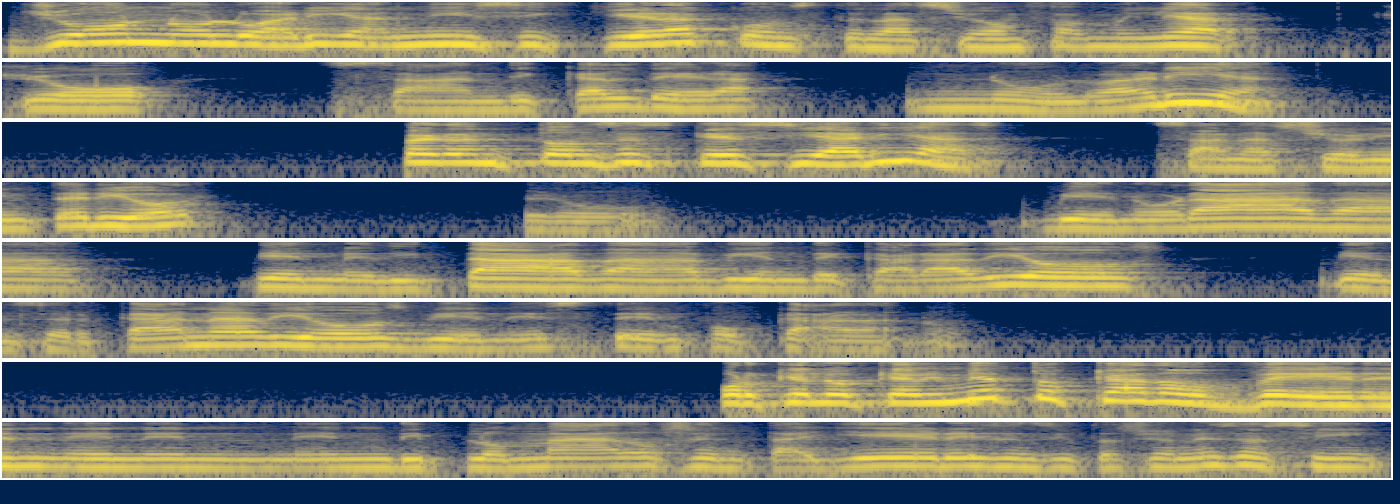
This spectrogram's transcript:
yo no lo haría, ni siquiera constelación familiar. Yo, Sandy Caldera, no lo haría. Pero entonces, ¿qué sí harías? Sanación interior, pero bien orada, bien meditada, bien de cara a Dios, bien cercana a Dios, bien este, enfocada, ¿no? Porque lo que a mí me ha tocado ver en, en diplomados, en talleres, en situaciones así,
